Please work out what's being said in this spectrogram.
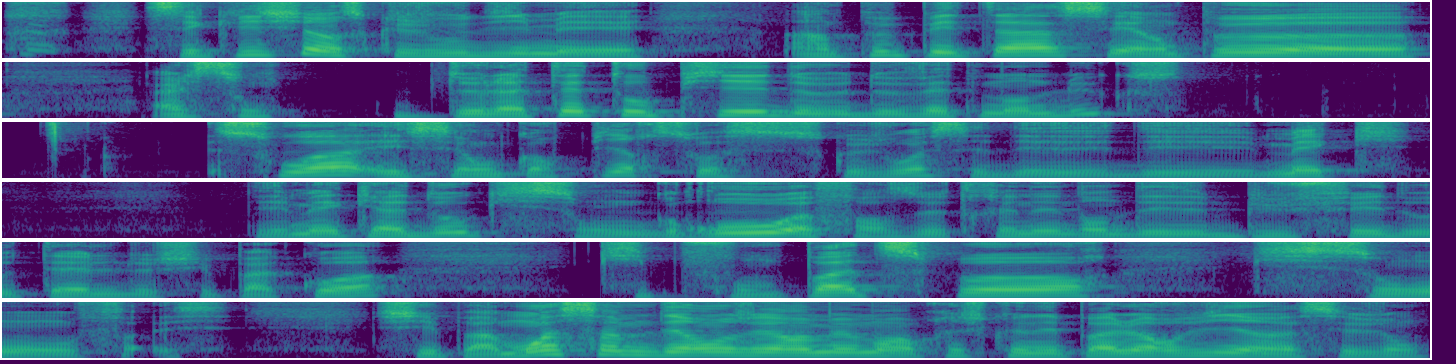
c'est cliché hein, ce que je vous dis, mais un peu pétasse et un peu, euh, elles sont de la tête aux pieds de, vêtements de luxe. Soit, et c'est encore pire, soit ce que je vois, c'est des, des mecs des mecs ados qui sont gros à force de traîner dans des buffets d'hôtels de je sais pas quoi, qui font pas de sport, qui sont. Je sais pas, moi ça me dérange énormément. Après, je connais pas leur vie, hein, ces gens.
